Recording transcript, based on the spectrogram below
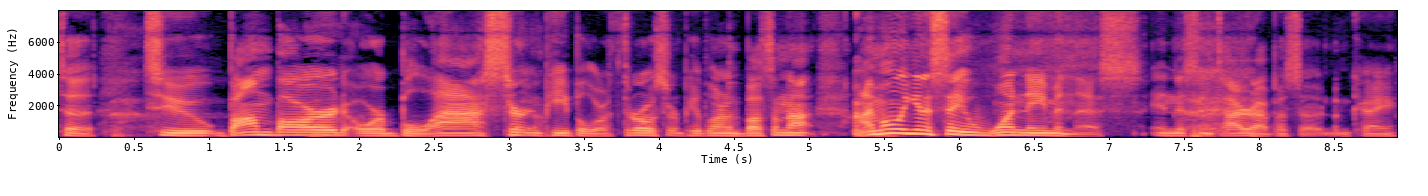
to to bombard or blast certain people or throw certain people under the bus. I'm not. I'm only going to say one name in this in this entire episode. Okay,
